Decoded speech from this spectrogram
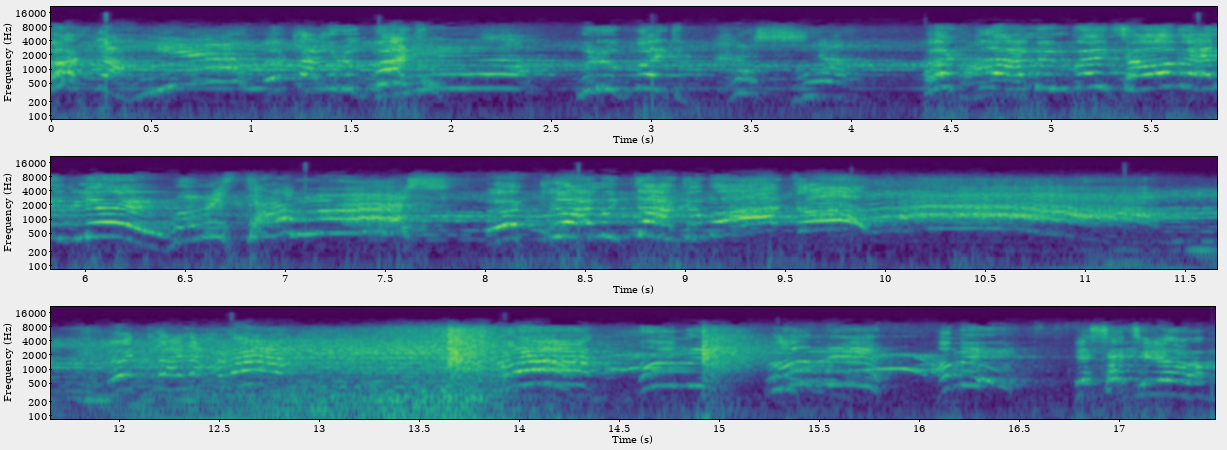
اطلع. اطلع من ركبتي. من ركبتي. خشنا اطلع من بين صوابع رجليه ما بيستحماش اطلع من تحت باطه اطلع لحراك. حراك امي امي امي يا ساتر يا رب.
